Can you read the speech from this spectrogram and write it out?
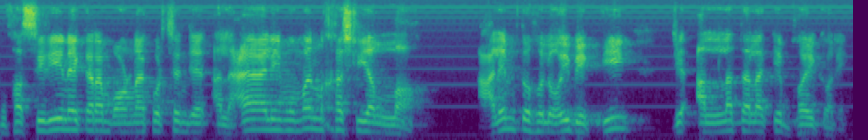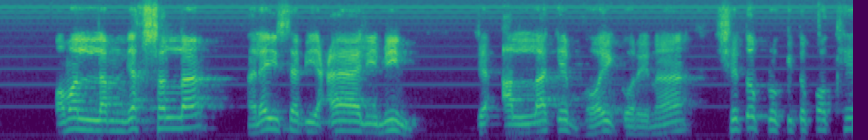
মুফাসিরিন কারাম বর্ণনা করছেন যে, আল আলিম মান খাসি আল্লাহ আলেম তো হলো ওই ব্যক্তি যে আল্লাহ তালাকে ভয় করে। অমাল্লাম ইয়াকশাল্লাহ আলাইসা বি আলিমিন যে আল্লাহকে ভয় করে না, সে তো প্রকৃতপক্ষে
